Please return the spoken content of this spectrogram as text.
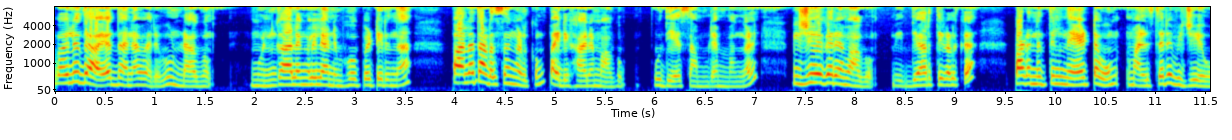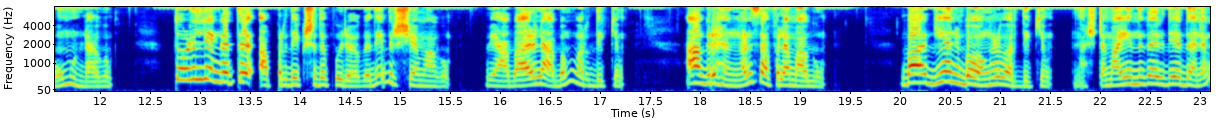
വലുതായ ധനവരവ് ഉണ്ടാകും. മുൻകാലങ്ങളിൽ അനുഭവപ്പെട്ടിരുന്ന പല തടസ്സങ്ങൾക്കും പരിഹാരമാകും. പുതിയ സംരംഭങ്ങൾ വിജയകരമാകും. വിദ്യാർത്ഥികൾക്ക് പഠനത്തിൽ നേട്ടവും മത്സര വിജയവും ഉണ്ടാകും. തൊഴിൽ രംഗത്ത് അപ്രതീക്ഷിത പുരോഗതി ദൃശ്യമാകും. വ്യാപാര ലാഭം വർദ്ധിക്കും. ആഗ്രഹങ്ങൾ സഫലമാകും. ഭാഗ്യാനുഭവങ്ങൾ വർദ്ധിക്കും. നഷ്ടമായി എന്ന് കരുതിയ ധനം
